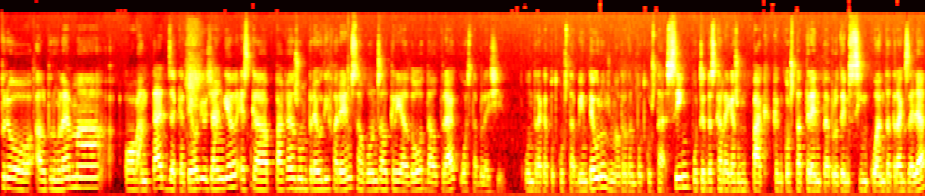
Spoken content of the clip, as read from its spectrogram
Però el problema o avantatge que té Audio Jungle és que pagues un preu diferent segons el creador del track ho estableixi. Un track et pot costar 20 euros, un altre te'n pot costar 5, potser et descarregues un pack que en costa 30 però tens 50 tracks allà.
